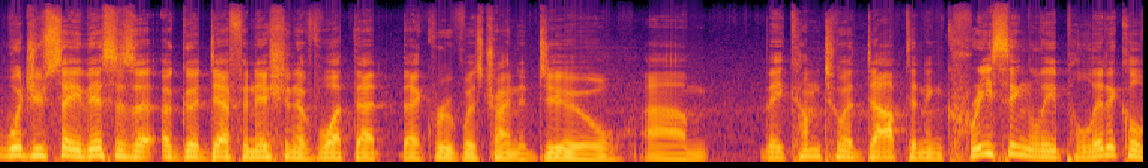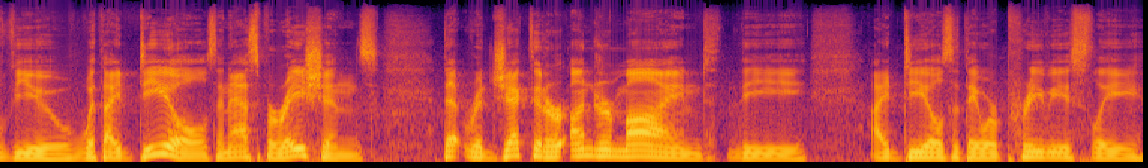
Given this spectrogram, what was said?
Would you say this is a, a good definition of what that, that group was trying to do? Um, they come to adopt an increasingly political view with ideals and aspirations that rejected or undermined the ideals that they were previously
